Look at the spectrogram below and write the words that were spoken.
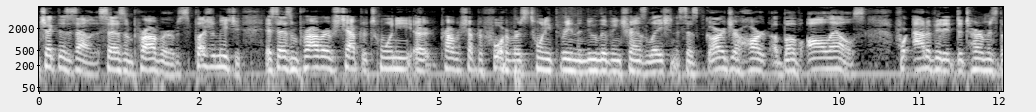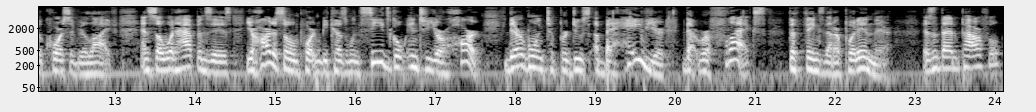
check this out. It says in Proverbs, pleasure to meet you. It says in Proverbs chapter 20, or Proverbs chapter 4, verse 23 in the New Living Translation, it says, guard your heart above all else, for out of it it determines the course of your life. And so what happens is your heart is so important because when seeds go into your heart, they're going to produce a behavior that reflects the things that are put in there. Isn't that powerful?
